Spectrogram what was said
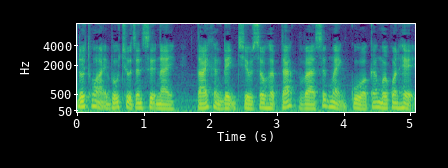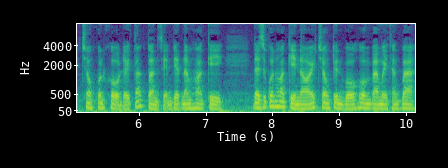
Đối thoại vũ trụ dân sự này tái khẳng định chiều sâu hợp tác và sức mạnh của các mối quan hệ trong khuôn khổ đối tác toàn diện Việt Nam-Hoa Kỳ, Đại sứ quân Hoa Kỳ nói trong tuyên bố hôm 30 tháng 3.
